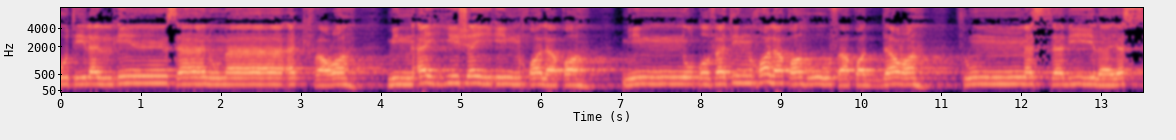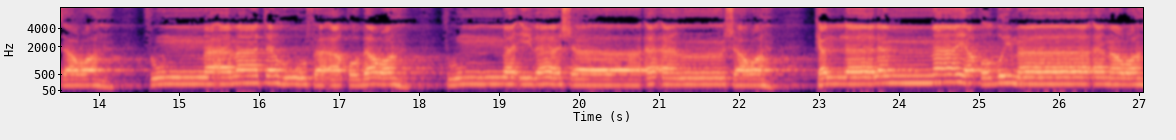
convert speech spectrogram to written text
قتل الإنسان ما أكفره من أي شيء خلقه من نطفة خلقه فقدره ثم السبيل يسره ثم أماته فأقبره ثم إذا شاء أنشره. كلا لما يقض ما أمره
